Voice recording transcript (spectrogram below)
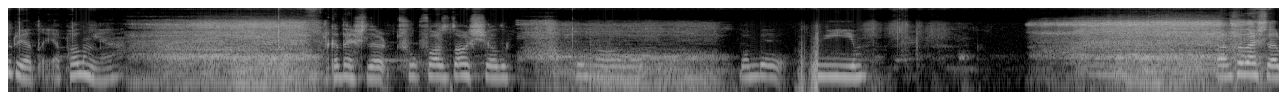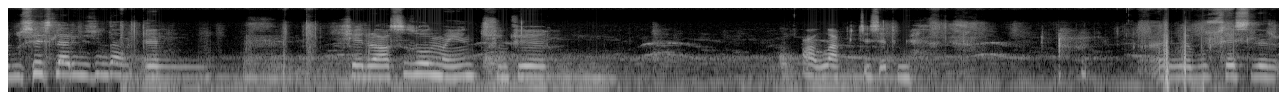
Dur ya da yapalım ya. Arkadaşlar çok fazla aşağılık. Ben bir uyuyayım. Arkadaşlar bu sesler yüzünden eee, şey rahatsız olmayın çünkü Allah bütün setim Ee, bu sesler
